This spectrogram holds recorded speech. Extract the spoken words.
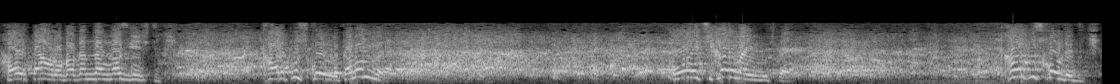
Hayır tamam robadandan vazgeçtik. Karpuz kollu tamam mı? Orayı çıkarmayın lütfen. Karpuz kol dedik.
